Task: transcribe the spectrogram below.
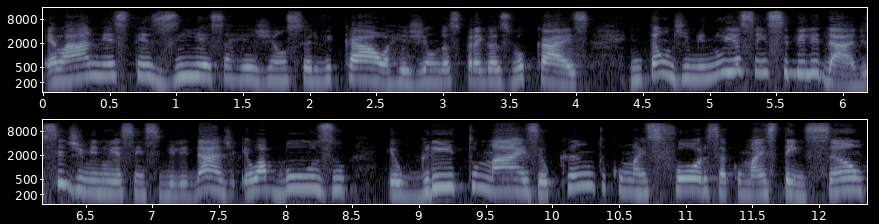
ela anestesia essa região cervical, a região das pregas vocais. Então, diminui a sensibilidade. Se diminui a sensibilidade, eu abuso, eu grito mais, eu canto com mais força, com mais tensão.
